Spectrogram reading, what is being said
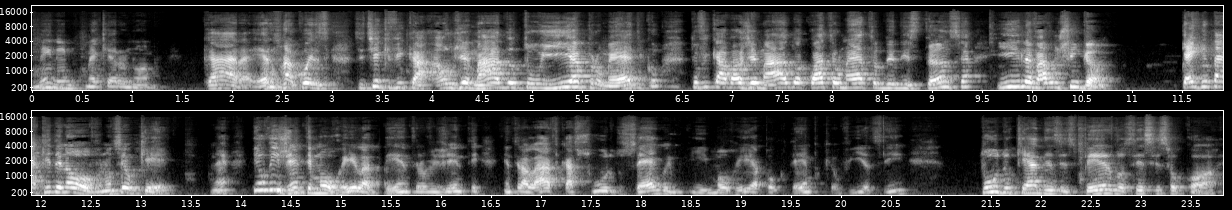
nem lembro como é que era o nome. Cara, era uma coisa assim, você tinha que ficar algemado, tu ia para o médico, tu ficava algemado a quatro metros de distância e levava um xingão. Quem que tá aqui de novo? Não sei o quê. Né? E eu vi gente morrer lá dentro, eu vi gente entrar lá, ficar surdo, cego e, e morrer há pouco tempo, que eu vi assim. Tudo que há desespero, você se socorre.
